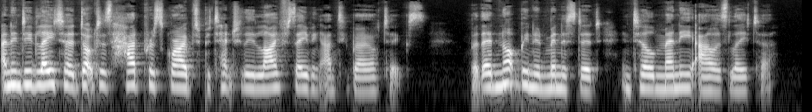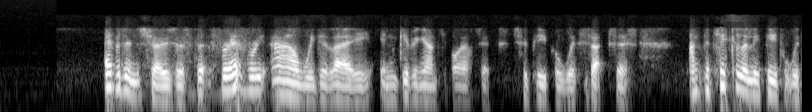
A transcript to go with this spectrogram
And indeed, later, doctors had prescribed potentially life saving antibiotics, but they had not been administered until many hours later. Evidence shows us that for every hour we delay in giving antibiotics to people with sepsis, and particularly people with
